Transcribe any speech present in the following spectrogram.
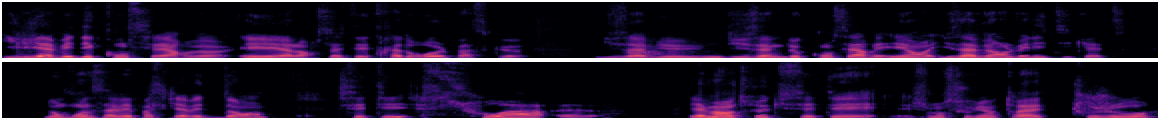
il y avait des conserves, et alors ça, c'était très drôle parce que ils avaient une dizaine de conserves et en- ils avaient enlevé l'étiquette. Donc on ne savait pas ce qu'il y avait dedans. C'était soit. il y avait un truc, c'était, je m'en souviendrai toujours,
